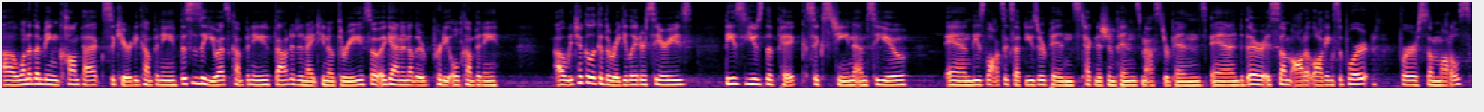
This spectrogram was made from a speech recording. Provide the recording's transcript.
Uh, one of them being CompX Security Company. This is a U.S. company founded in 1903. So again, another pretty old company. Uh, we took a look at the regulator series. These use the PIC 16 MCU, and these locks accept user pins, technician pins, master pins, and there is some audit logging support for some models.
